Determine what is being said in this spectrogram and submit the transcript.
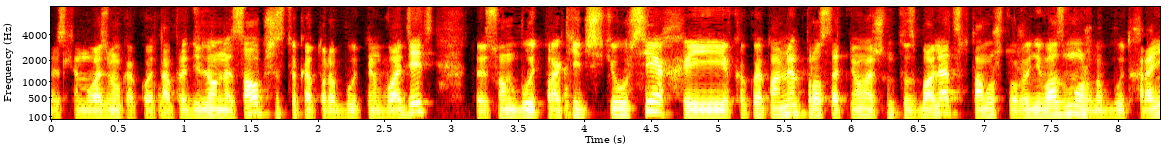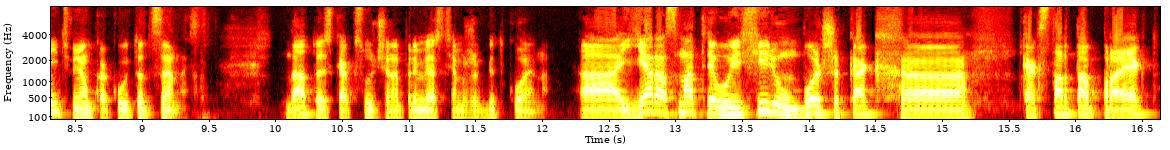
если мы возьмем какое-то определенное сообщество, которое будет им владеть, то есть он будет практически у всех, и в какой-то момент просто от него начнут избавляться, потому что уже невозможно будет хранить в нем какую-то ценность. да, то есть как в случае, например, с тем же биткоином. А, я рассматриваю эфириум больше как, э, как стартап-проект,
